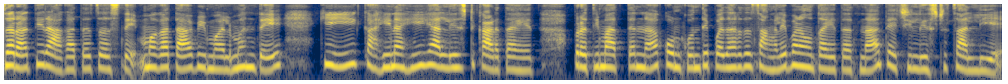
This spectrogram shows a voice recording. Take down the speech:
जरा ती रागातच असते. मग आता विमल म्हणते की काही नाही ह्या लिस्ट काढतायत. प्रतिमा त्यांना कोणकोणते पदार्थ चांगले बनवता येतात ना त्याची लिस्ट चालली आहे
